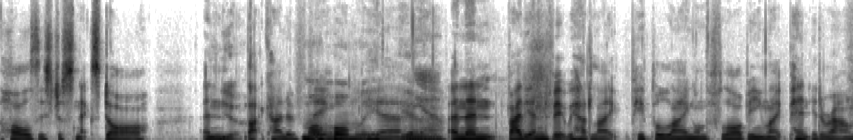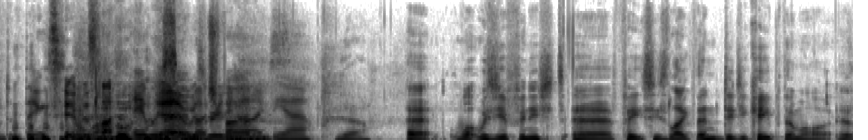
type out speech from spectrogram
halls is just next door. And Yeah. that kind of More thing. homely. Yeah. Yeah. Yeah. And then by the end of it, we had like people lying on the floor being like painted around and things. It was like It was yeah, so it was much really fun. nice. Yeah. Yeah. uh, what was your finished uh, pieces like then? Did you keep them or? Uh,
